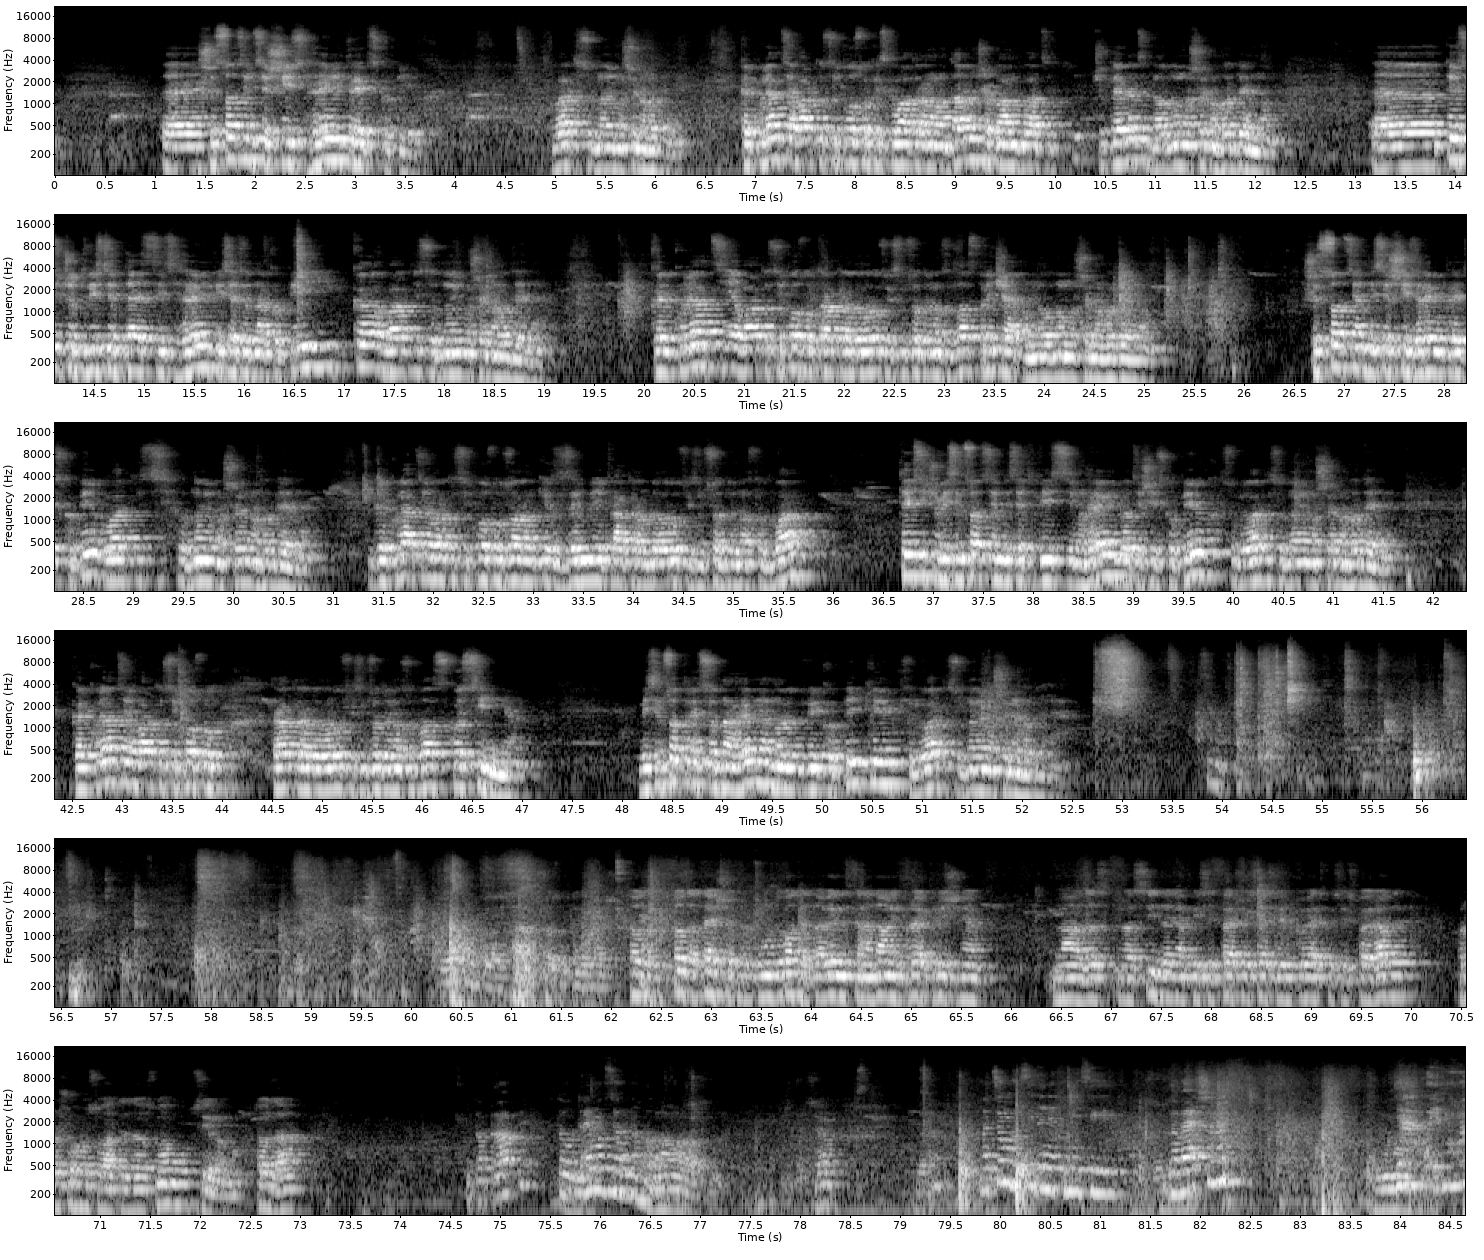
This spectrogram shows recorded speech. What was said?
Е, 676 гривень 30 копійок. Вартість одної машини години. Калькуляція вартості послуг ескаватора навантажувача БАМ 2014 на одну машину годинну. Е, 1210 гривень 51 копійка, вартість одної машини години. Калькуляція вартості послуг трактора Білорус 892 з причепом на одну машину годину. 676 гривень 30 копійок, вартість одної машини години. Калькуляція вартості послуг зоранки з землі трактором Білорус 892 1878 гривень 26 копійок, собівартість одної машини години. Калькуляція вартості послуг трактора Білорус 892 з косіння. 831 гривня 02 копійки, собівартість одної машини години. Хто, за- те, щоб рекомендувати та винести на даний проект рішення на засідання 51-ї сесії Жуковецької сільської ради. Прошу голосувати за основу в цілому. Хто за? Хто проти? Хто утримався одноголосно? Все. На цьому засідання комісії завершено. Дякуємо.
